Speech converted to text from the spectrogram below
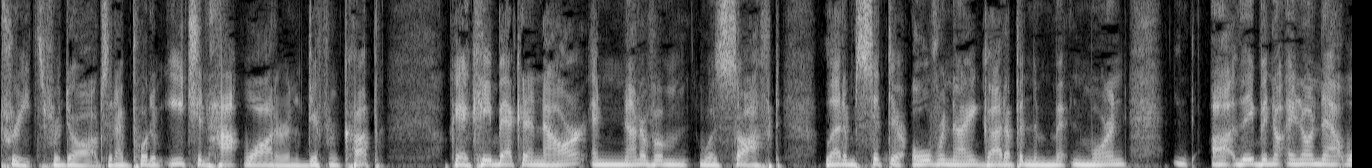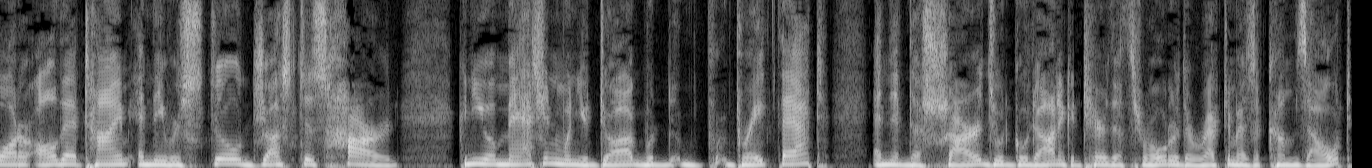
treats for dogs, and I put them each in hot water in a different cup. Okay, I came back in an hour and none of them was soft. Let them sit there overnight. Got up in the morning. Uh, they've been in on that water all that time, and they were still just as hard. Can you imagine when your dog would break that, and then the shards would go down and could tear the throat or the rectum as it comes out?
